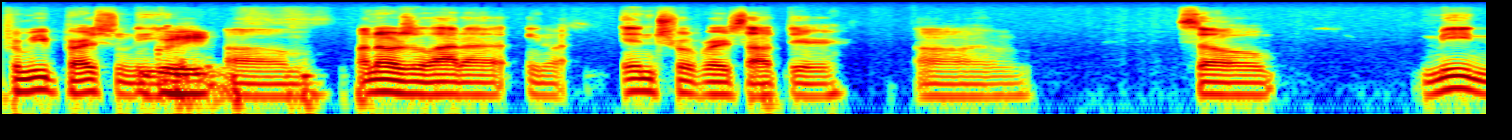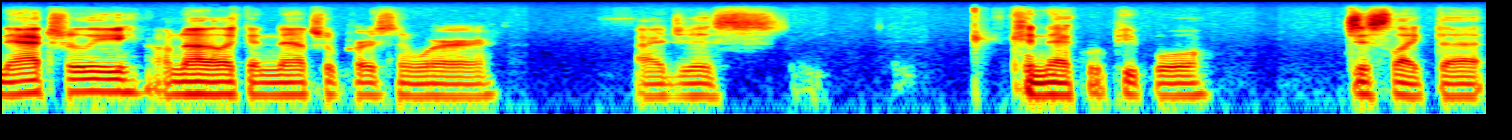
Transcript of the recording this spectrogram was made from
For me personally, Agreed. um, I know there's a lot of you know introverts out there. Um, so me naturally, I'm not like a natural person where I just connect with people just like that.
